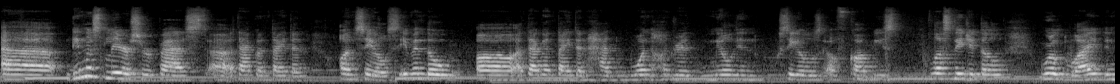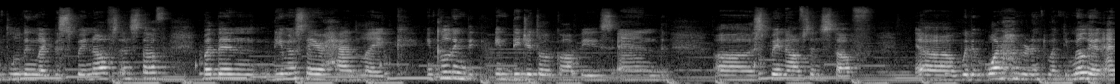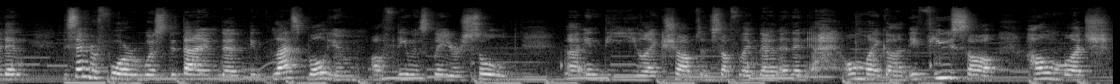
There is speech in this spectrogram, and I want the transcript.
uh, Demon Slayer surpassed uh, Attack on Titan on sales, even though uh, Attack on Titan had 100 million sales of copies plus digital worldwide, including like the spin-offs and stuff. But then Demon Slayer had like, including in digital copies and uh, spin-offs and stuff, uh, with 120 million. And then December 4 was the time that the last volume of Demon Slayer sold uh, in the like shops and stuff like that. And then oh my god if you saw how much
